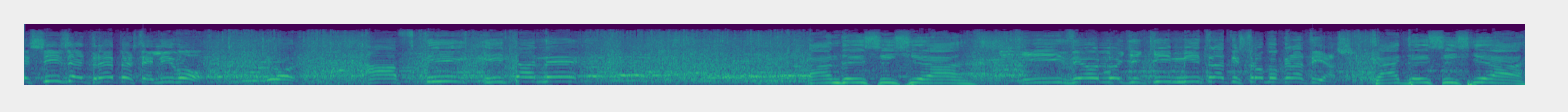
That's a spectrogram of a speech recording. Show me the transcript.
εσείς δεν τρέπεστε λίγο. Λοιπόν, αυτή ήτανε Κάντε ησυχία. η ιδεολογική μήτρα της τρομοκρατίας. Κάντε ησυχία.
